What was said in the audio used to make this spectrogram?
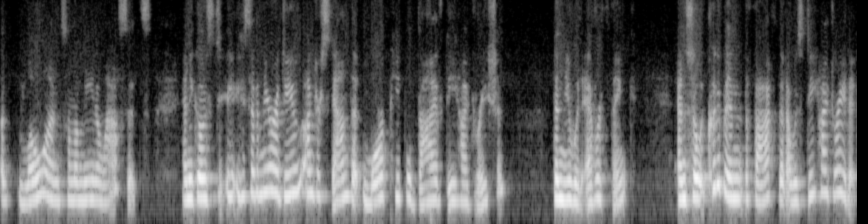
uh, low on some amino acids. And he goes, he said, Amira, do you understand that more people die of dehydration than you would ever think? And so it could have been the fact that I was dehydrated.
